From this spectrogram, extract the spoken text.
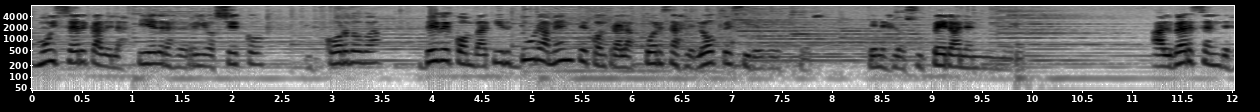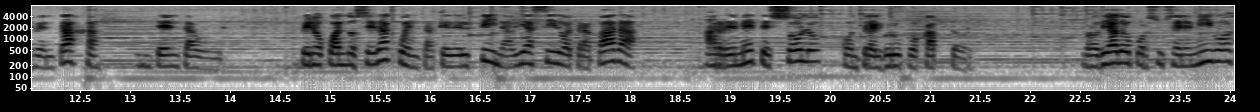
muy cerca de las piedras de Río Seco, Córdoba, debe combatir duramente contra las fuerzas de López y de Bustos, quienes lo superan en número. Al verse en desventaja, intenta huir, pero cuando se da cuenta que Delfín había sido atrapada, arremete solo contra el grupo captor. Rodeado por sus enemigos,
